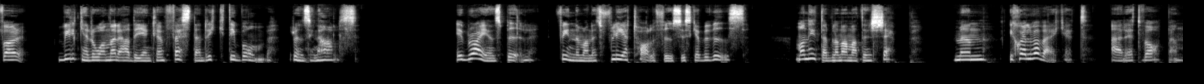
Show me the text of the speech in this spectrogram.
För vilken rånare hade egentligen fäst en riktig bomb runt sin hals? I Brians bil finner man ett flertal fysiska bevis. Man hittar bland annat en käpp. Men i själva verket är det ett vapen.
